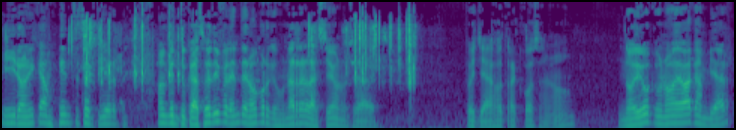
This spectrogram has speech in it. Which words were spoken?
Irónicamente se pierde. Aunque en tu caso es diferente, ¿no? Porque es una relación, o sea, pues ya es otra cosa, ¿no? No digo que uno deba cambiar,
